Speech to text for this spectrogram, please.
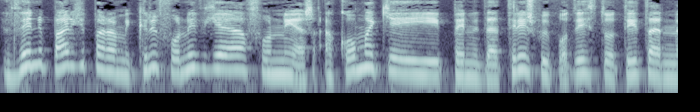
δεν υπάρχει παραμικρή φωνή διαφωνίας. Ακόμα και οι 53 που υποτίθεται ότι ήταν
